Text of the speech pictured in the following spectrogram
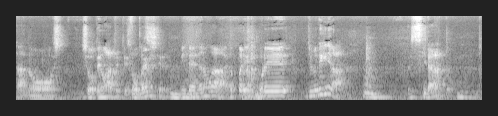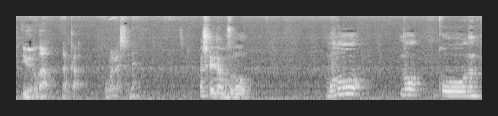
あのし焦点を当ててフォーカスしてるみたいなのがやっぱり俺自分的にはうん。好きだなとうんいうのがなんか思いましたね。確かになんかそのもののこうなん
